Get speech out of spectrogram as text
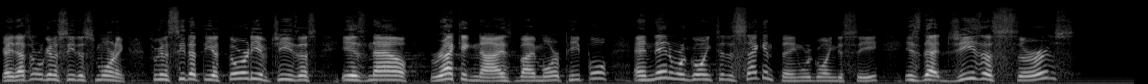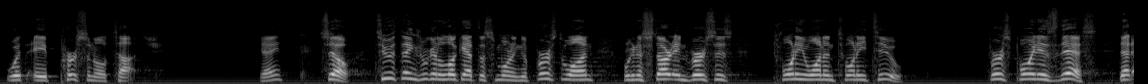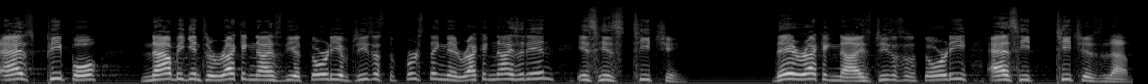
Okay, that's what we're going to see this morning. So we're going to see that the authority of Jesus is now recognized by more people. And then we're going to the second thing we're going to see is that Jesus serves with a personal touch. Okay? So, two things we're going to look at this morning. The first one, we're going to start in verses 21 and 22. First point is this that as people now begin to recognize the authority of Jesus, the first thing they recognize it in is his teaching. They recognize Jesus' authority as he teaches them.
